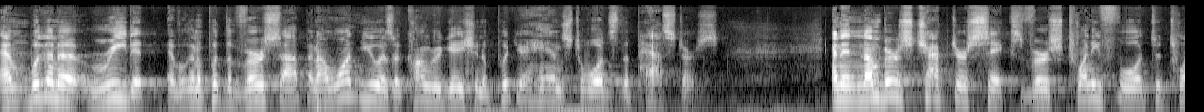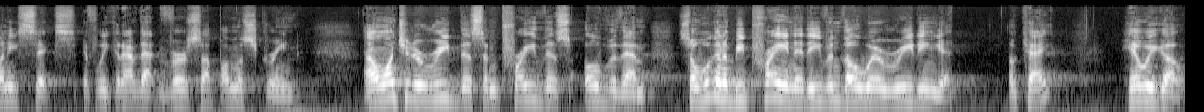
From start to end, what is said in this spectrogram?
And we're going to read it, and we're going to put the verse up. And I want you, as a congregation, to put your hands towards the pastors and in Numbers chapter 6, verse 24 to 26, if we could have that verse up on the screen. I want you to read this and pray this over them. So we're going to be praying it even though we're reading it. Okay? Here we go.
